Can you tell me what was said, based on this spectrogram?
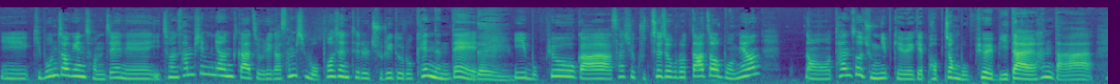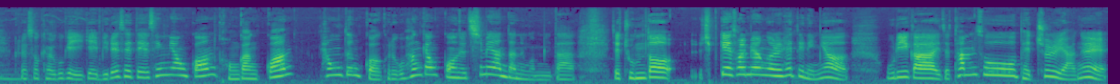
이 기본적인 전제는 2030년까지 우리가 35%를 줄이도록 했는데 이 목표가 사실 구체적으로 따져 보면 어, 탄소 중립 계획의 법적 목표에 미달한다. 음. 그래서 결국에 이게 미래 세대의 생명권, 건강권, 평등권 그리고 환경권을 침해한다는 겁니다. 이제 좀 더 쉽게 설명을 해드리면 우리가 이제 탄소 배출량을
